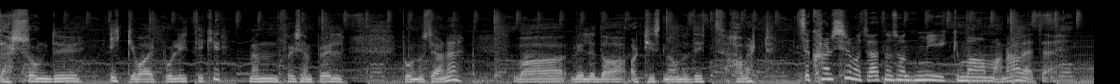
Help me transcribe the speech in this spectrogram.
Dersom du ikke var politiker, men f.eks. pornostjerne, hva ville da artistnavnet ditt ha vært? Så kanskje det måtte vært noe sånt myk mamma, da, vet du.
